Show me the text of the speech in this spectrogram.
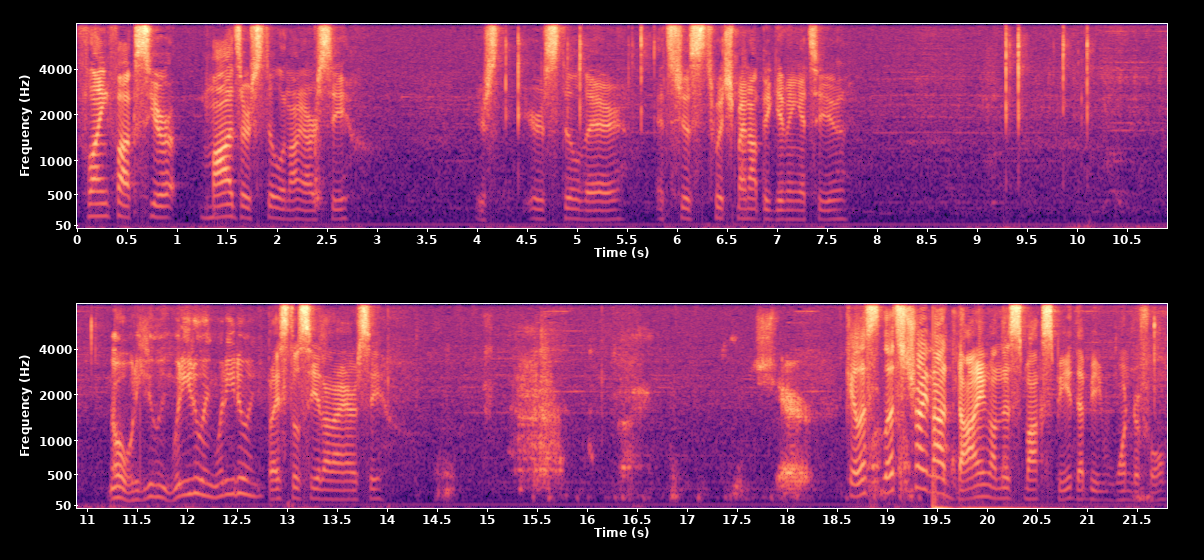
Flying Fox, your mods are still in IRC. You're s- you're still there. It's just Twitch might not be giving it to you. No, what are you doing? What are you doing? What are you doing? But I still see it on IRC. Share. Okay, let's let's try not dying on this Mach speed. That'd be wonderful.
